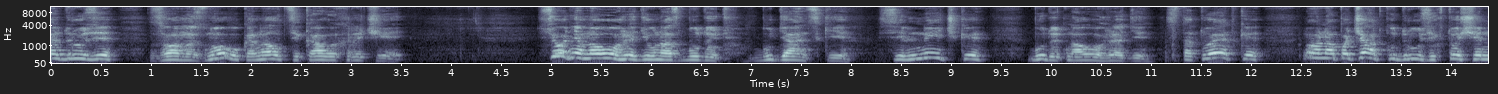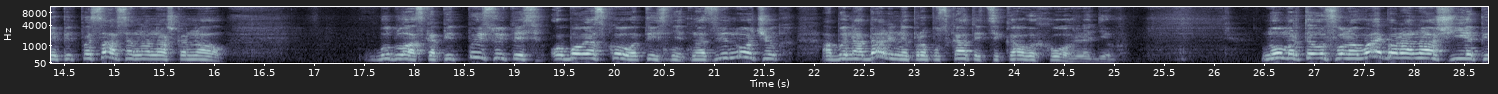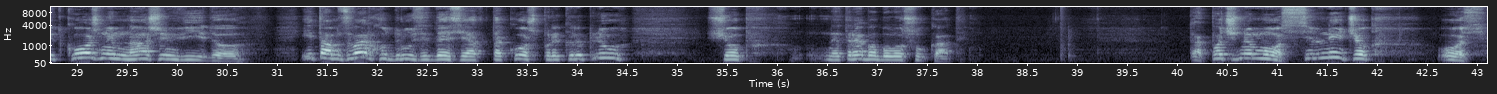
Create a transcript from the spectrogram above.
Вітаю, друзі! З вами знову канал Цікавих речей. Сьогодні на огляді у нас будуть будянські сільнички, будуть на огляді статуетки. Ну а на початку, друзі, хто ще не підписався на наш канал, будь ласка, підписуйтесь, обов'язково тисніть на дзвіночок, аби надалі не пропускати цікавих оглядів. Номер телефона Вайбера наш є під кожним нашим відео. І там зверху, друзі, десь я також прикріплю, щоб не треба було шукати. Так, почнемо з сільничок. Ось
